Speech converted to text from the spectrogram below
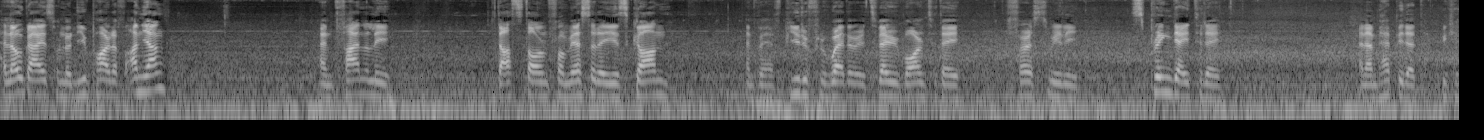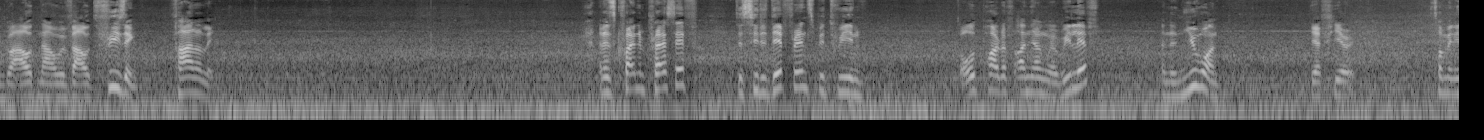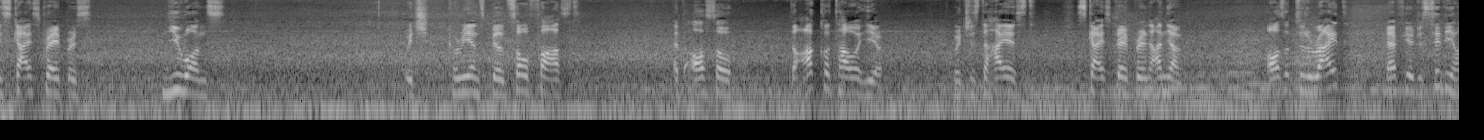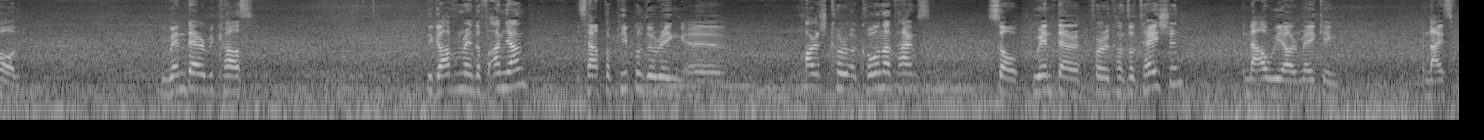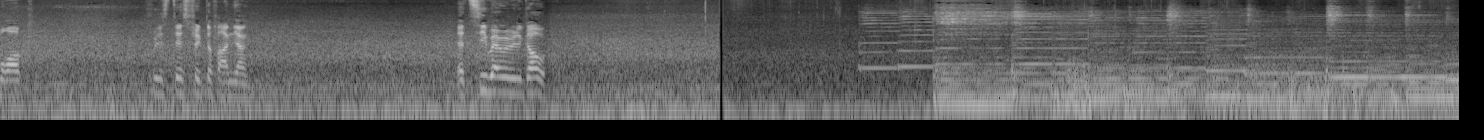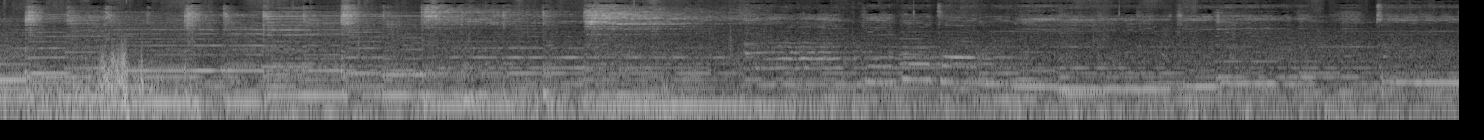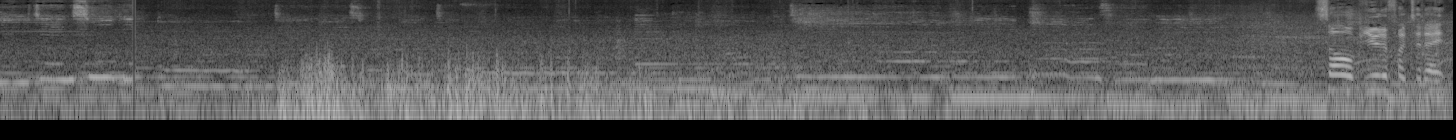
Hello guys from the new part of Anyang. And finally, dust storm from yesterday is gone and we have beautiful weather. It's very warm today. First really spring day today. And I'm happy that we can go out now without freezing, finally. And it's quite impressive to see the difference between the old part of Anyang where we live and the new one. You have here so many skyscrapers, new ones, which Koreans build so fast. And also the Akko Tower here, which is the highest skyscraper in Anyang. Also to the right, you have here the City Hall. We went there because the government of Anyang is helping people during uh, harsh corona times. So we went there for a consultation and now we are making a nice walk this district of Anyang. Let's see where we will go. So beautiful today.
